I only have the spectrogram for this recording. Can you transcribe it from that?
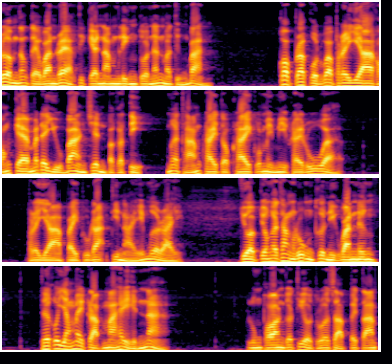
เริ่มตั้งแต่วันแรกที่แกนำลิงตัวนั้นมาถึงบ้าน ก็ปรากฏว่าภรรยาของแกไม่ได้อยู่บ้านเช่นปกติ เมื่อถามใครต่อใครก็ไม่มีใครรู้ว่าภรรยาไปธุระที่ไหนเมื่อไหร่จวบจนกระทั่งรุ่งขึ้นอีกวันหนึ่งเธอก็ยังไม่กลับมาให้เห็นหน้า ลุงพรก็เที่ยวโทรศัพท์ไปตาม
